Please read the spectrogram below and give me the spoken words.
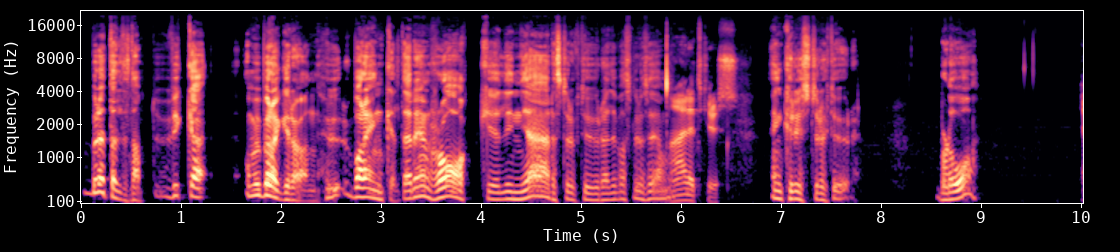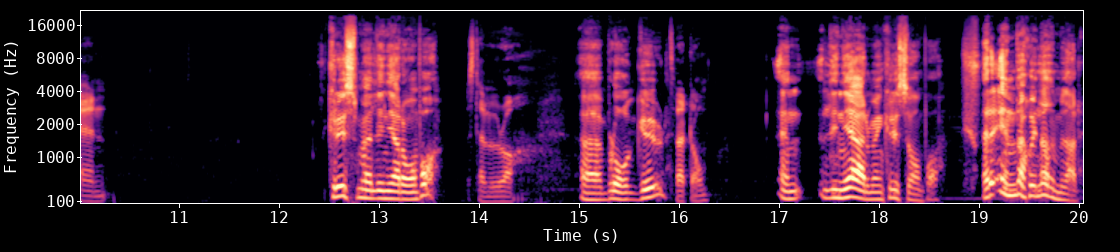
berätta lite snabbt. Vilka, om vi börjar grön, hur, bara enkelt. Är det en rak eh, linjär struktur eller vad skulle du säga? Nej, det är ett kryss. En kryssstruktur. Blå, En kryss med linjär ovanpå. stämmer bra. Eh, blågul, Tvärtom. en linjär med en kryss ovanpå. Är det enda skillnaden med där?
